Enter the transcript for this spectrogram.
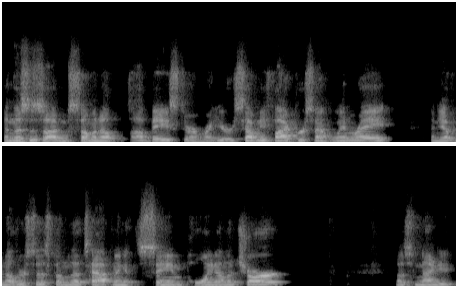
And this is, I'm summing up a Bayes theorem right here, 75% win rate. And you have another system that's happening at the same point on the chart. That's 90,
